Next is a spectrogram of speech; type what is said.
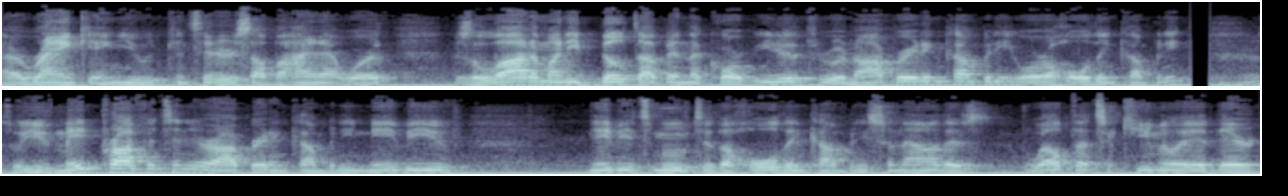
uh, ranking. You would consider yourself a high net worth. There's a lot of money built up in the corp, either through an operating company or a holding company. Mm-hmm. So you've made profits in your operating company. Maybe you've maybe it's moved to the holding company. So now there's wealth that's accumulated there.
